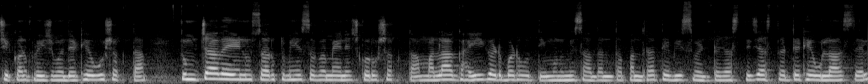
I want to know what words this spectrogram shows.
चिकन फ्रीजमध्ये ठेवू शकता. तुमच्या वेळेनुसार तुम्ही हे सगळं मॅनेज करू शकता. मला घाई गडबड होती म्हणून मी साधारणतः पंधरा ते वीस मिनटं जास्तीत जास्त ते ठेवलं असेल.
